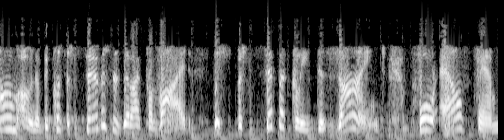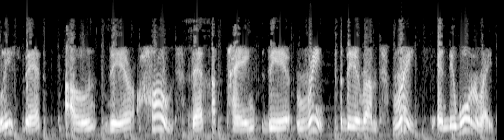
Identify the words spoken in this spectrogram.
homeowner because the services that I provide is specifically designed for our families that own their home, that are paying their rent, their um, rates and their water rates.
